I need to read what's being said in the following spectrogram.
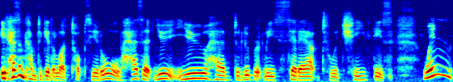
it hasn't come together like Topsy at all, has it? You you have deliberately set out to achieve this. When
